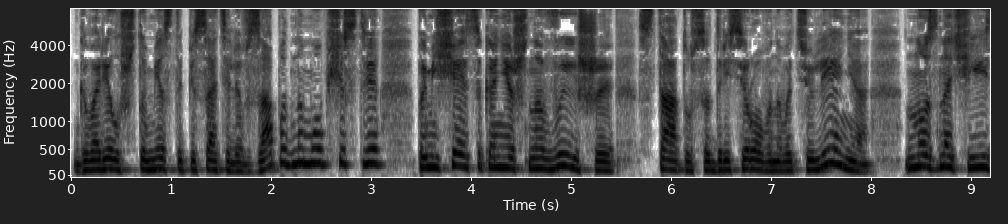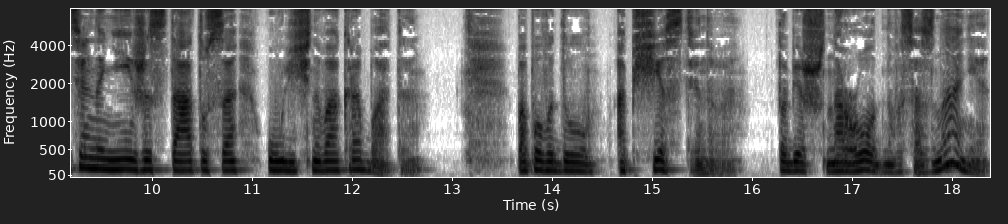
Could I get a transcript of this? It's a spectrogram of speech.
говорил, что место писателя в западном обществе помещается, конечно, выше статуса дрессированного тюленя, но значительно ниже статуса уличного акробата. По поводу общественного – то бишь народного сознания,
